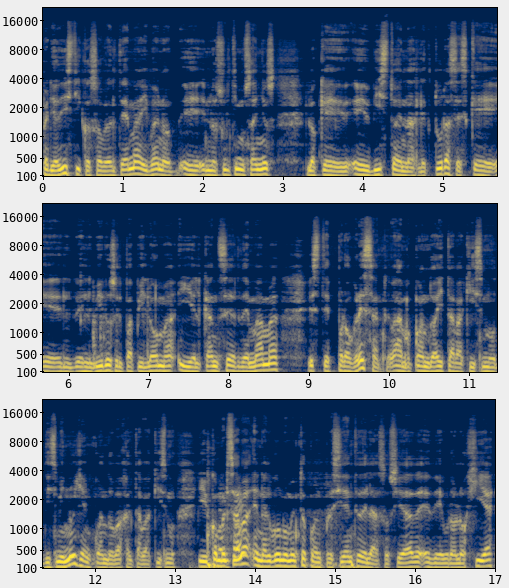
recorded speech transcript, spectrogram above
periodístico sobre el tema y bueno, eh, en los últimos años lo que he visto en las lecturas es que el, el, virus, el papiloma y el cáncer de mama este, progresan cuando hay tabaquismo, disminuyen cuando baja el tabaquismo. Y conversaba en algún momento con el presidente de la Sociedad de, de Urología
